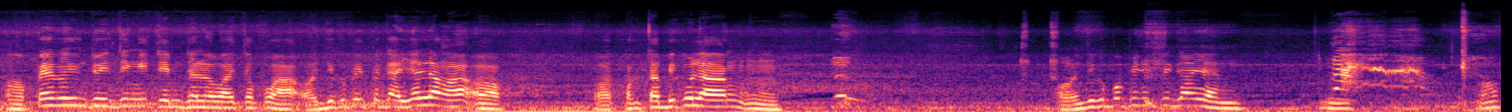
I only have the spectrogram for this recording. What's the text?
Oh, pero yung duwinding itim, dalawa ito po ha. Oh, hindi ko pipigay. Yan lang ha. Oh. Oh, pagtabi ko lang. Mm. Oh, hindi ko po pinipigayan. Mm. Oh.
